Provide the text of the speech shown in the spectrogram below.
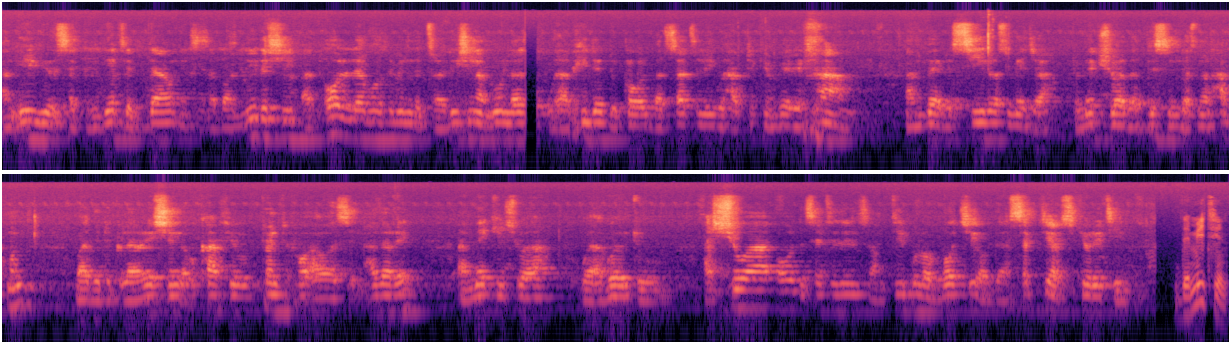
and if you segregate it down, it is about leadership at all levels, even the traditional rulers. We have heeded the call, but certainly we have taken very firm and very serious measure to make sure that this thing does not happen by the declaration of curfew 24 hours in Azare and making sure we are going to assure all the citizens and people of Bauchi of their safety and security. The meeting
